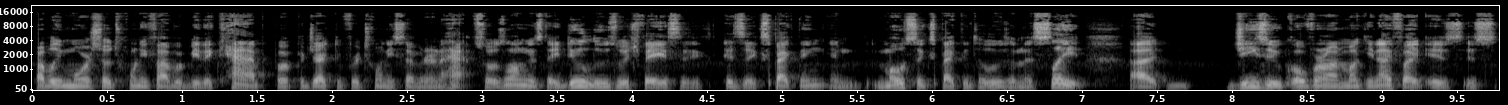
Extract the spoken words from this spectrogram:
Probably more so 25 would be the cap, but projected for 27 and a half. So as long as they do lose, which Vegas is expecting and most expected to lose on this slate, uh, Jiizuke over on Monkey Knife Fight is is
